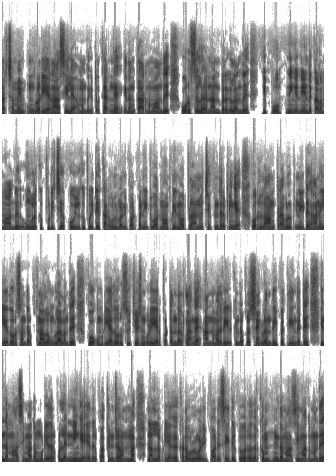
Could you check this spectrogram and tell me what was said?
தற்சமயம் உங்களுடைய ராசியில் அமர்ந்துக்கிட்டு இருக்காருங்க. இதன் காரணமாக வந்து ஒரு சில நண்பர்கள் வந்து இப்போது நீங்கள் நீண்ட காலமாக வந்து உங்களுக்கு பிடிச்ச கோயிலுக்கு போயிட்டு கடவுள் வழிபாடு பண்ணிட்டு வரணும் அப்படின்னு ஒரு பிளான் வச்சுக்கிட்டு இருந்திருப்பீங்க. ஒரு லாங் ட்ராவல் பண்ணிட்டு ஆனால் ஏதோ ஒரு சந்தர்ப்பத்தினால உங்களால் வந்து போக முடியாத ஒரு சுச்சுவேஷன் கூட ஏற்பட்டு இருந்திருக்கலாங்க அந்த மாதிரி இருக்கின்ற பிரச்சனைகள் வந்து இப்போ தீர்ந்துட்டு இந்த மாசி மாதம் முடிவதற்குள்ள நீங்கள் எதிர்பார்க்கின்றவனுமா நல்லபடியாக கடவுள் வழிபாடு செய்துட்டு வருவதற்கும் இந்த மாசி மாதம் வந்து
